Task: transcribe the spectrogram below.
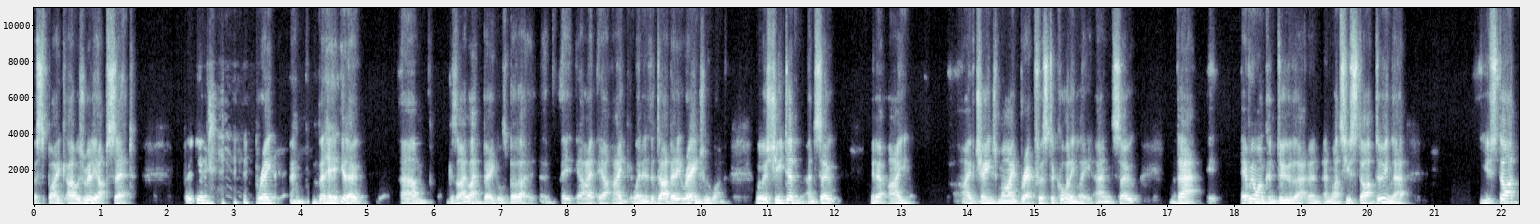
a spike, I was really upset but it did break. But it, you know, because um, I like bagels, but I, I, I went into the diabetic range with one, whereas she didn't, and so you know, I I've changed my breakfast accordingly, and so that everyone can do that, and and once you start doing that, you start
